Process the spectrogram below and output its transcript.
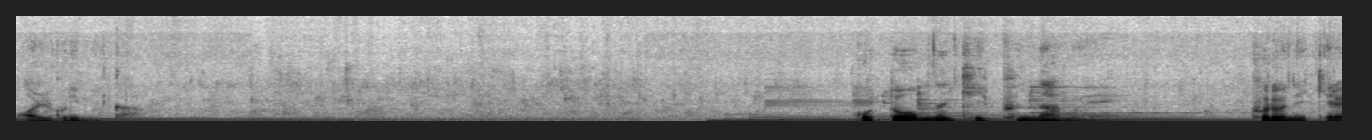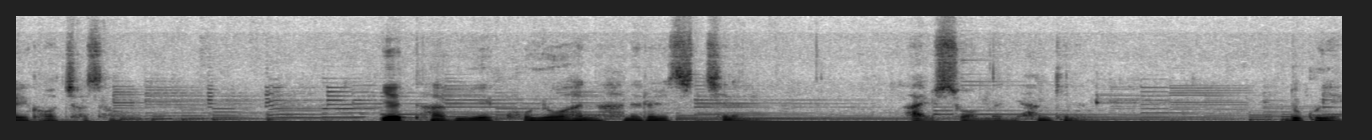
얼굴입니까? 꽃도 없는 깊은 나무에 푸른 이끼를 거쳐서 옛 하비의 고요한 하늘을 스치는 알 수 없는 향기는 누구의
